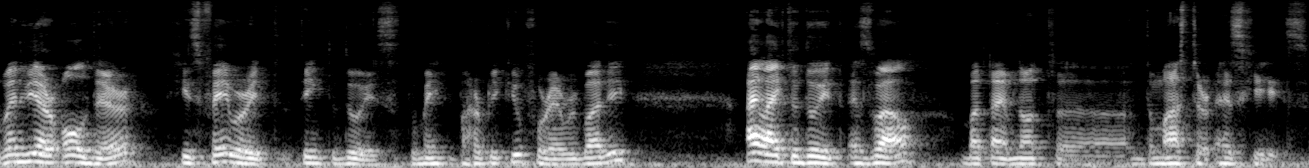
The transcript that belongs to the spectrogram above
when we are all there, his favorite thing to do is to make barbecue for everybody. I like to do it as well, but I'm not uh, the master as he is.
